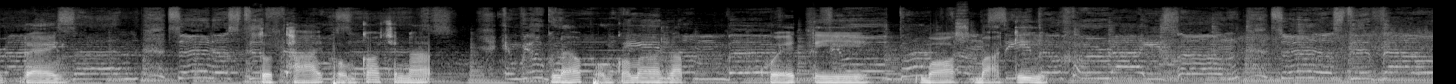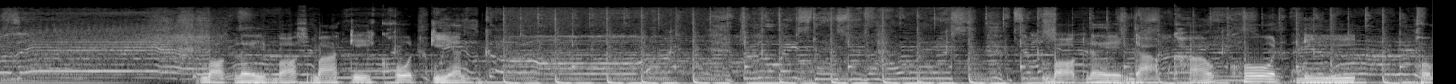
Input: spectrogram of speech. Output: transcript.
ตรแรง สุดท้ายผมก็ชนะ แล้วผมก็มารับเควสตีบอสบาร์กี้บอกเลยบอสบาร์กี้โคตรเกียน บอกเลยดาบเขาโคตรดี ผม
